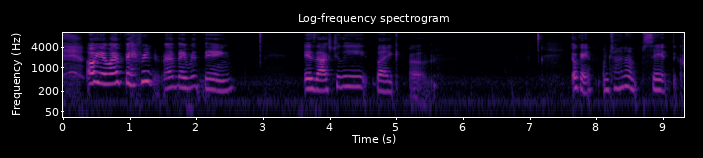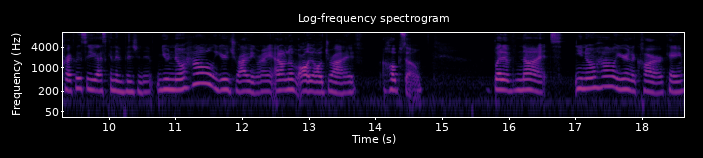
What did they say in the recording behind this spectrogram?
oh yeah, my favorite, my favorite thing is actually like um okay, I'm trying to say it correctly so you guys can envision it. You know how you're driving, right? I don't know if all y'all drive. I hope so. But if not, you know how you're in a car, okay?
